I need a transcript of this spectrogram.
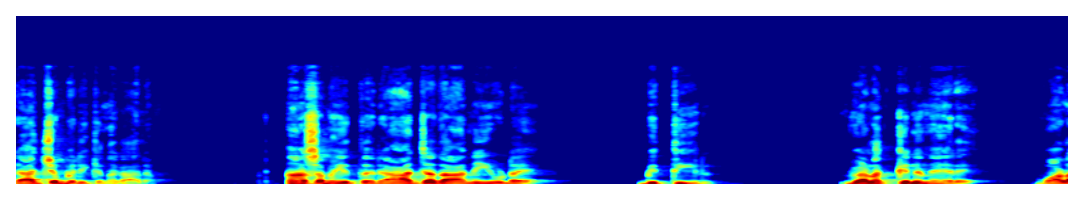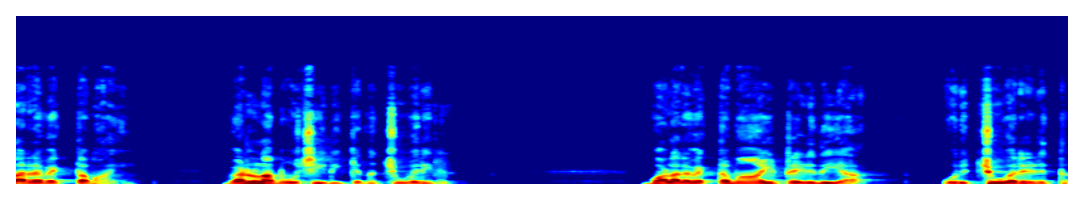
രാജ്യം ഭരിക്കുന്ന കാലം. ആ സമയത്ത് രാജധാനിയുടെ ഭിത്തിയിൽ വിളക്കിന് നേരെ വളരെ വ്യക്തമായി വെള്ള പൂശിയിരിക്കുന്ന ചുവരിൽ വളരെ വ്യക്തമായിട്ട് എഴുതിയ ഒരു ചുവരെഴുത്ത്.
